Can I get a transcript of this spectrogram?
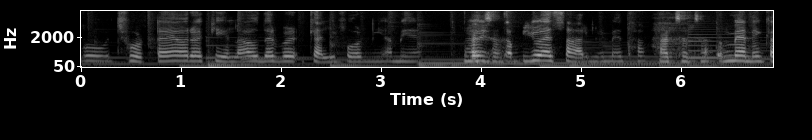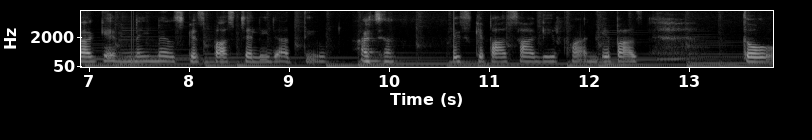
وہ چھوٹا ہے اور اکیلا ادھر کیلیفورنیا میں ہے یو ایس آرمی میں تھا اچھا اچھا تو میں نے کہا کہ نہیں میں اس کے پاس چلی جاتی ہوں اچھا۔ اس کے پاس آگے عرفان کے پاس۔ تو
